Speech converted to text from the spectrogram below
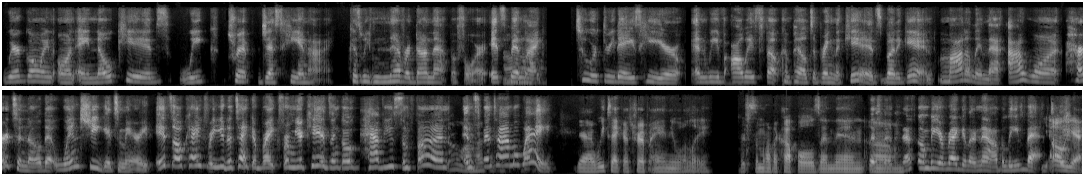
We're going on a no kids week trip, just he and I, because we've never done that before. It's been Oh. like two or three days here, and we've always felt compelled to bring the kids. But again, modeling that, I want her to know that when she gets married, it's okay for you to take a break from your kids and go have you some fun Oh, and spend time away. Yeah, we take a trip annually with some other couples and then Listen, um, that's going to be a regular now, believe that. Oh yeah,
